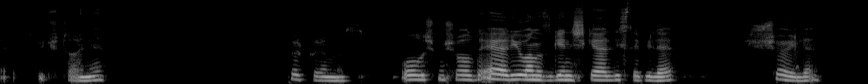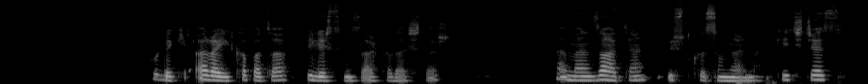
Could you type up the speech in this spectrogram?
Evet 3 tane pırpırımız oluşmuş oldu. Eğer yuvanız geniş geldiyse bile şöyle buradaki arayı kapatabilirsiniz arkadaşlar. Hemen zaten üst kısımlarına geçeceğiz.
